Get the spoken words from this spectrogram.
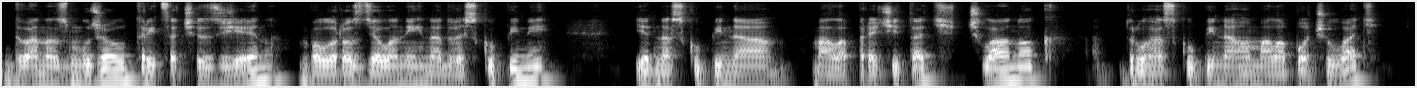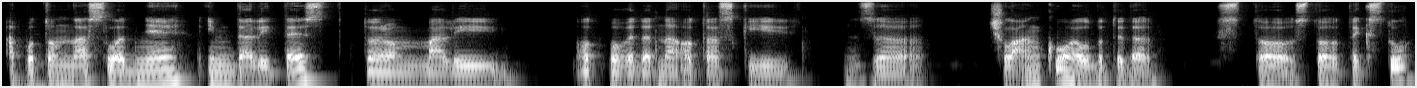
12 mužov, 36 žien, bolo rozdelených na dve skupiny. Jedna skupina mala prečítať článok, druhá skupina ho mala počúvať a potom následne im dali test, ktorom mali odpovedať na otázky z článku, alebo teda z toho, z toho textu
